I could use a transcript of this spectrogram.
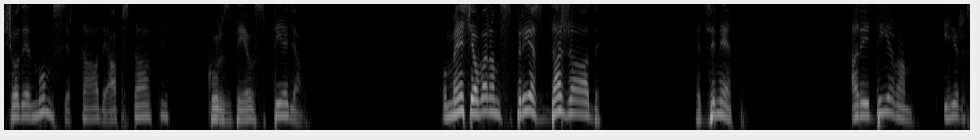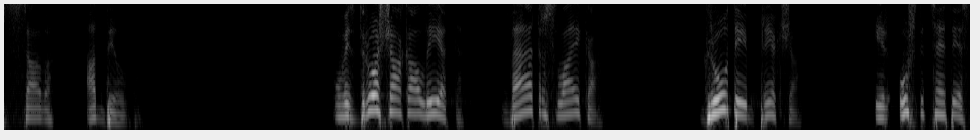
Šodien mums ir tādi apstākļi, kurus Dievs pieļauj. Un mēs jau varam spriest dažādi, bet ziniet, arī Dievam ir sava atbilde. Un visdrošākā lieta vētras laikā, grūtību priekšā, ir uzticēties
